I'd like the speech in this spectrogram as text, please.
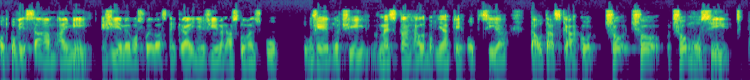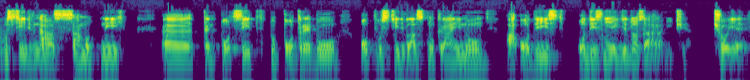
odpovie sám. Aj my žijeme vo svojej vlastnej krajine, žijeme na Slovensku, to už je jedno, či v mestách alebo v nejakej obci. A tá otázka, ako čo, čo, čo musí spustiť v nás samotných e, ten pocit, tú potrebu opustiť vlastnú krajinu a odísť, odísť niekde do zahraničia. Čo je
